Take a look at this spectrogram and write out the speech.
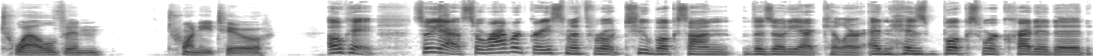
12 and 22 Okay, so yeah, so Robert Graysmith wrote two books on the Zodiac Killer, and his books were credited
